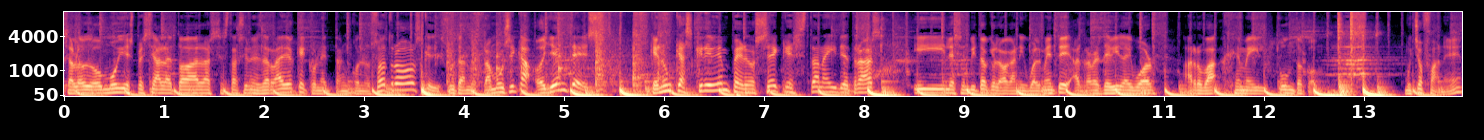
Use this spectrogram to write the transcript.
Saludo muy especial a todas las estaciones de radio que conectan con nosotros, que disfrutan nuestra música, oyentes que nunca escriben, pero sé que están ahí detrás y les invito a que lo hagan igualmente a través de gmail.com Mucho fan, ¿eh?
